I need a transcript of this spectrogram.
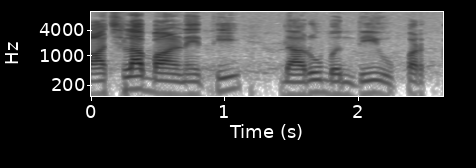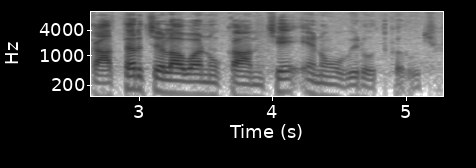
પાછલા બારણેથી દારૂબંધી ઉપર કાતર ચલાવવાનું કામ છે, એનો હું વિરોધ કરું છું.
